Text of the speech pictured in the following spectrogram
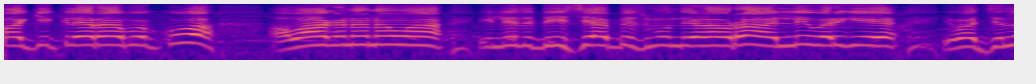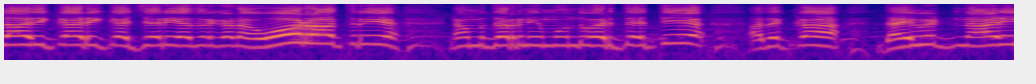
ಬಾಕಿ ಕ್ಲಿಯರ್ ಆಗಬೇಕು. ಅವಾಗನ ನಾವು ಇಲ್ಲಿದ್ದು ಡಿ ಸಿ ಆಫೀಸ್ ಮುಂದೆ ಹೇಳೋರ ಅಲ್ಲಿವರೆಗೆ ಇವತ್ತು ಜಿಲ್ಲಾಧಿಕಾರಿ ಕಚೇರಿ ಎದುರುಗಡೆ ಓ ರಾತ್ರಿ ನಮ್ಮ ಧರಣಿ ಮುಂದುವರಿತೈತಿ. ಅದಕ್ಕೆ ದಯವಿಟ್ಟು ನಾಳೆ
